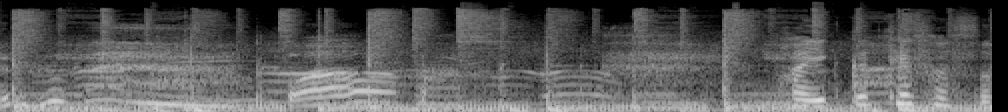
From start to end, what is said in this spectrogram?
와, 바위 끝에 섰어.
